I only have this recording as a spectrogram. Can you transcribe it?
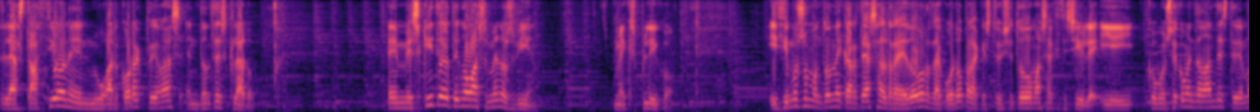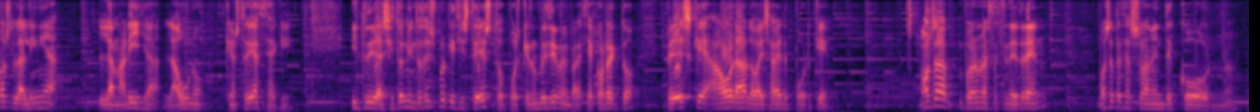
la estación en lugar correcto y demás. Entonces, claro, en Mezquite lo tengo más o menos bien. Me explico. Hicimos un montón de carteras alrededor, ¿de acuerdo? Para que estuviese todo más accesible. Y como os he comentado antes, tenemos la línea, la amarilla, la 1, que nos trae hacia aquí. Y tú dirás, y Tony, entonces ¿por qué hiciste esto? Pues que en un principio me parecía correcto, pero es que ahora lo vais a ver por qué. Vamos a poner una estación de tren. Vamos a empezar solamente con,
